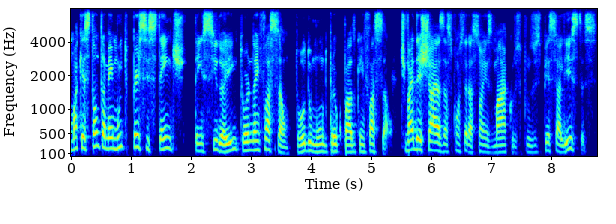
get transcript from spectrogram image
Uma questão também muito persistente tem sido aí em torno da inflação. Todo mundo preocupado com a inflação. A gente vai deixar as, considerações macros para os especialistas.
